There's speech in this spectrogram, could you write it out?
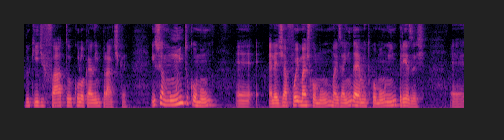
do que de fato colocar ela em prática. Isso é muito comum, é, ela já foi mais comum, mas ainda é muito comum em empresas. É,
